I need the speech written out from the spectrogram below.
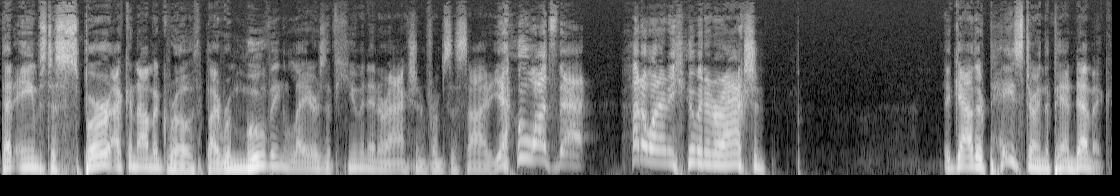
that aims to spur economic growth by removing layers of human interaction from society. Yeah, who wants that? I don't want any human interaction. It gathered pace during the pandemic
